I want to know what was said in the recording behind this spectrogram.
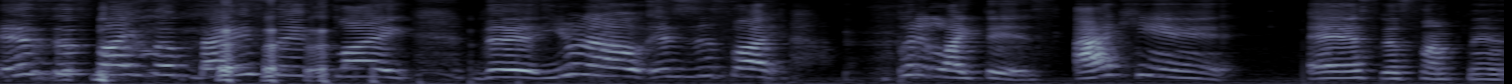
It's just like the basics, like the you know, it's just like put it like this. I can't ask of something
